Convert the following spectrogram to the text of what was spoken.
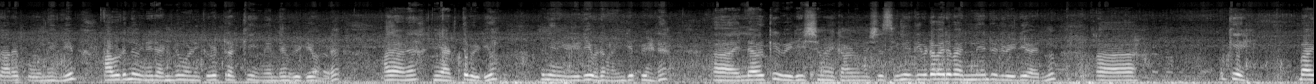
കാറിൽ പോകുന്നതിന്റെയും അവിടുന്ന് പിന്നെ രണ്ട് മണിക്കൂർ ട്രക്ക് ചെയ്യുന്നതിന്റെയും വീഡിയോ ഉണ്ട്. അതാണ് ഇനി അടുത്ത വീഡിയോ അപ്പം ഞാൻ ഈ വീഡിയോ ഇവിടെ വൈൻഡപ്പ് ചെയ്യാണ്. എല്ലാവർക്കും ഈ വീഡിയോ ഇഷ്ടമായി കാണുമെന്ന് വിശ്വസിക്കുന്നു. ഇത് ഇവിടെ വരെ വരുന്നതിന്റെ ഒരു വീഡിയോ ആയിരുന്നു. ഓക്കെ ബൈ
